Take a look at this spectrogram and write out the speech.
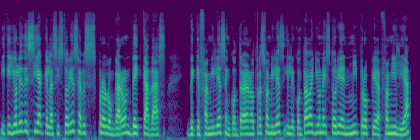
y que yo le decía que las historias a veces prolongaron décadas de que familias encontraran otras familias y le contaba yo una historia en mi propia familia.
